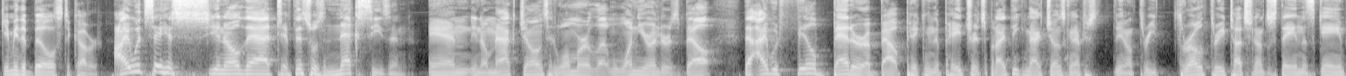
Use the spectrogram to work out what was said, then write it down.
give me the Bills to cover. I would say his, you know, that if this was next season and you know Mac Jones had one more one year under his belt, that I would feel better about picking the Patriots. But I think Mac Jones gonna have to, you know, three throw three touchdowns to stay in this game.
